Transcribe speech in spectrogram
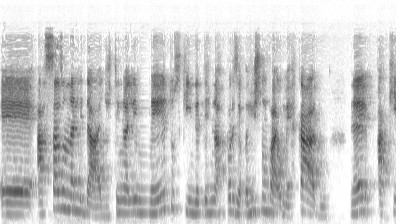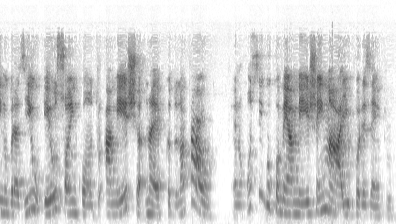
É, a sazonalidade, tem alimentos que em determinado. Por exemplo, a gente não vai ao mercado, né? Aqui no Brasil, eu só encontro ameixa na época do Natal. Eu não consigo comer ameixa em maio, por exemplo.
